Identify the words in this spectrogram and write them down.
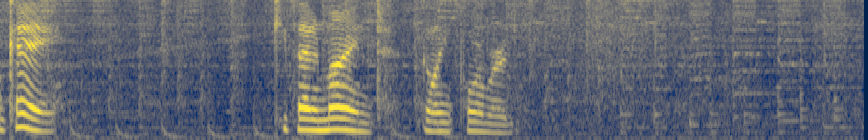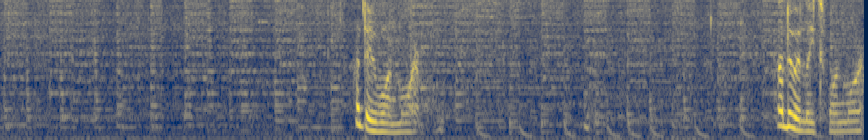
Okay. Keep that in mind going forward. I'll do one more. I'll do at least one more.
